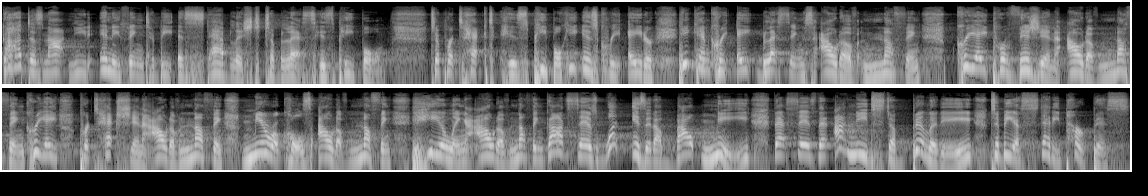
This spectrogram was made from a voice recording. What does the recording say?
God does not need anything to be established to bless his people, to protect his people. He is creator. He can create blessings out of nothing, create provision out of nothing, create protection out of nothing, miracles out of nothing, healing healing out of nothing. God says, What is it about me that says that I need stability to be a steady purpose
